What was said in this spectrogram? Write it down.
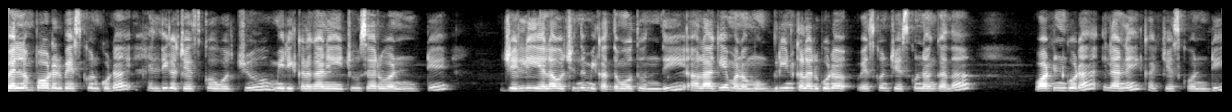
బెల్లం పౌడర్ వేసుకొని కూడా హెల్తీగా చేసుకోవచ్చు. మీరు ఇక్కడ కానీ చూసారు అంటే జెల్లీ ఎలా వచ్చిందో మీకు అర్థమవుతుంది. అలాగే మనము గ్రీన్ కలర్ కూడా వేసుకొని చేసుకున్నాం కదా వాటిని కూడా ఇలానే కట్ చేసుకోండి.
